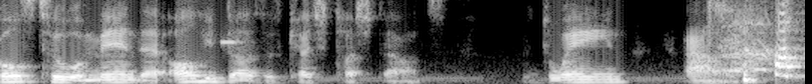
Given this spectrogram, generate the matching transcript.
goes to a man that all he does is catch touchdowns. Dwayne Allen.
